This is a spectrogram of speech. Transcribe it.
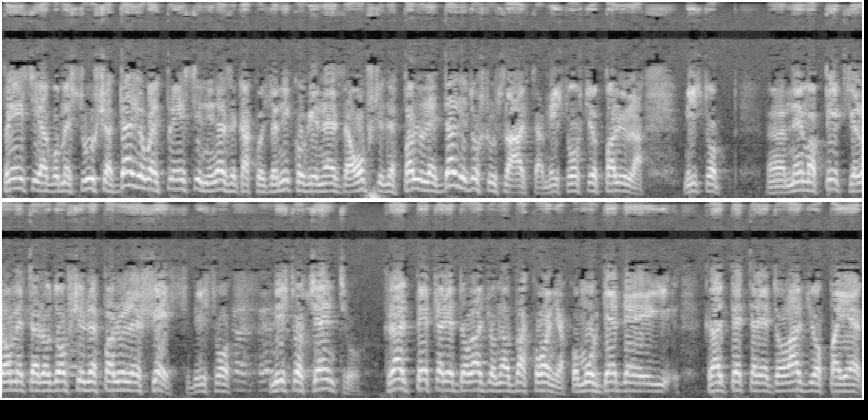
predsjednik, ako me sluša, da li ovaj predsjednik, ne zna kako za nikoga ne zna, opštine Palule, da li je došlo u Slavca, mi smo opštine Palula, mi smo, e, nema 5 km od opštine Palule 6, mi smo, mi smo centru, kralj Petar je dolazio na dva konja, ko mog dede i kralj Petar je dolazio pa je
